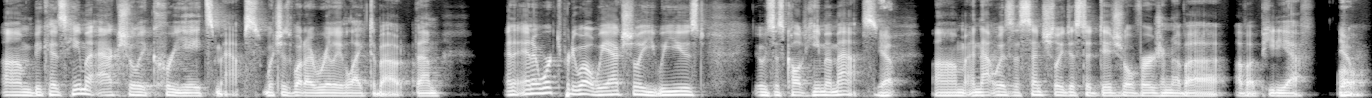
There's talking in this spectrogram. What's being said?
um, because HEMA actually creates maps, which is what I really liked about them, and and it worked pretty well. We actually we used it was just called HEMA Maps, Yep. Um, and that was essentially just a digital version of a of a PDF. Well, Yep.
